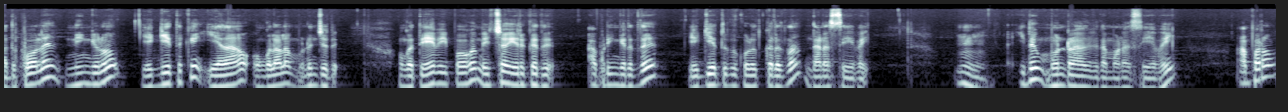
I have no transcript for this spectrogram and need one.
அதுபோல் நீங்களும் யஜ்யத்துக்கு ஏதாவது உங்களால் முடிஞ்சது. உங்கள் தேவை போக மிச்சம் இருக்குது அப்படிங்கிறது யஜ்யத்துக்கு கொடுக்கறது தான் தன சேவை. இது மூன்றாவது விதமான சேவை. அப்புறம்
